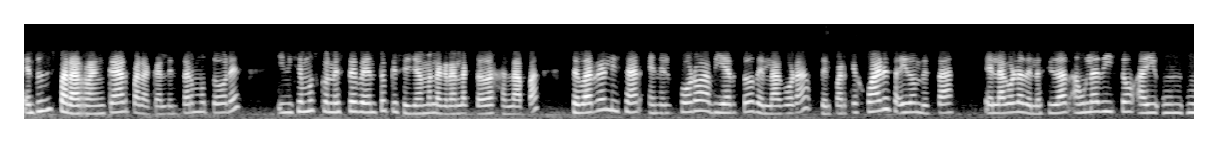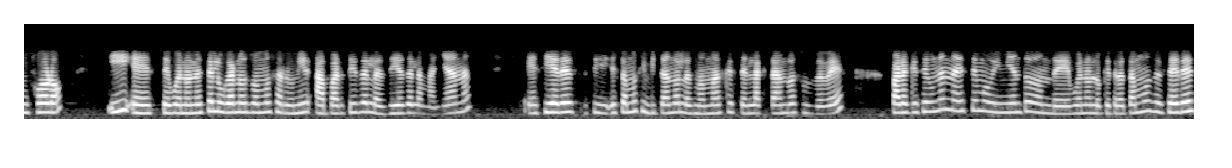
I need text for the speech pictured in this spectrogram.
Entonces, para arrancar, para calentar motores, iniciamos con este evento que se llama la Gran Lactada Jalapa. Se va a realizar en el foro abierto del Ágora del Parque Juárez, ahí donde está el Ágora de la ciudad. A un ladito hay un, un foro y este bueno en este lugar nos vamos a reunir a partir de las 10 de la mañana. Eh, si eres si estamos invitando a las mamás que estén lactando a sus bebés para que se unan a este movimiento donde bueno lo que tratamos de hacer es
